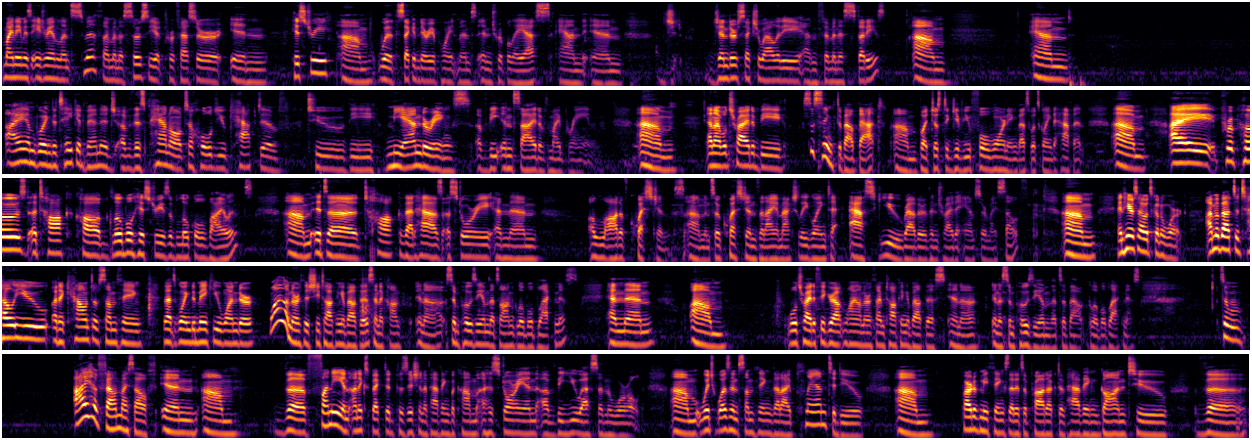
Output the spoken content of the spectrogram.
My name is Adriane Lentz Smith. I'm an associate professor in history um, with secondary appointments in AAAS and in gender, sexuality, and feminist studies. Um, and I am going to take advantage of this panel to hold you captive to the meanderings of the inside of my brain. Um, and I will try to be succinct about that, um, but just to give you full warning, that's what's going to happen. Um, I proposed a talk called Global Histories of Local Violence. Um, it's a talk that has a story and then a lot of questions. Um, and so questions that I am actually going to ask you rather than try to answer myself. Um, and here's how it's going to work. I'm about to tell you an account of something that's going to make you wonder, why on earth is she talking about this in a, in a symposium that's on global blackness? And then um, we'll try to figure out why on earth I'm talking about this in a, in a symposium that's about global blackness. So I have found myself in um, the funny and unexpected position of having become a historian of the US and the world, um, which wasn't something that I planned to do. Um, part of me thinks that it's a product of having gone to the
